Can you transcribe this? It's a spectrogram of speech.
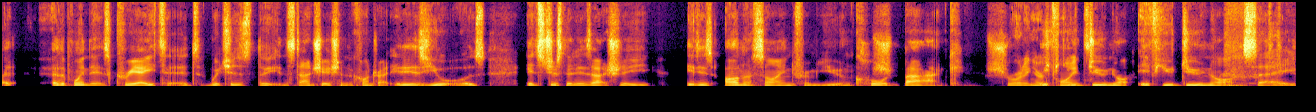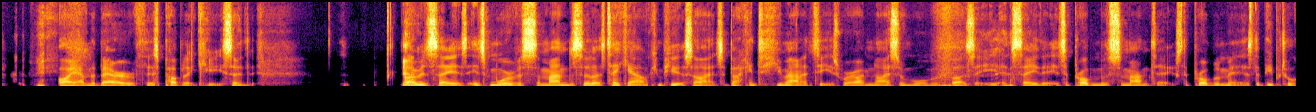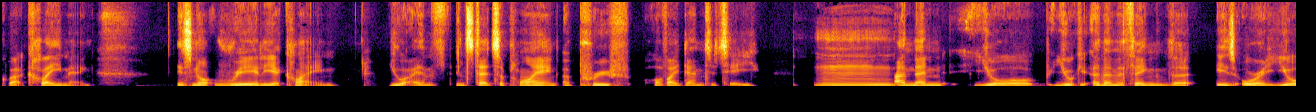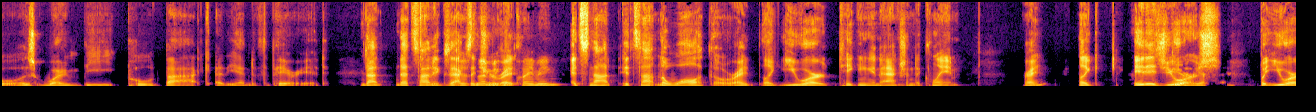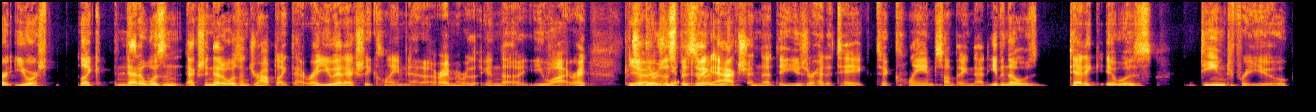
at the point that it's created, which is the instantiation of the contract, it is yours. It's just that it is actually it is unassigned from you and clawed back Schrodinger's if you do not if you do not say I am the bearer of this public key. So th- Yeah. I would say it's it's more of a semantic. So let's take it out of computer science and back into humanities, where I'm nice and warm and fuzzy, and say that it's a problem of semantics. The problem is that people talk about claiming. It's not really a claim. You are in, instead supplying a proof of identity Mm, and then your your and then the thing that is already yours won't be pulled back at the end of the period. not that's not exactly Doesn't that true, right? it claiming It's not it's not in the wallet though, right? Like you are taking an action to claim, right? Like it is Yeah, I yours, but you are you are like Neta wasn't actually Neta wasn't dropped like that, right? You had actually claimed Neta, right? I remember the- in the UI, right? Yeah, so there was a yeah, specific action that the user had to take to claim something that even though it was dedic it was deemed for you,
